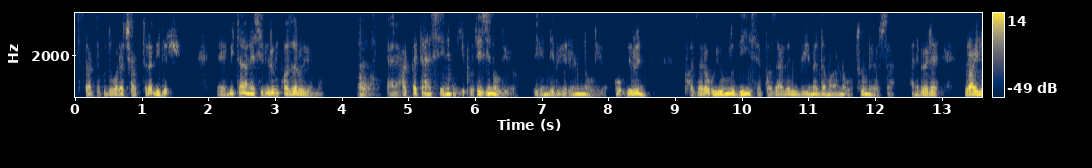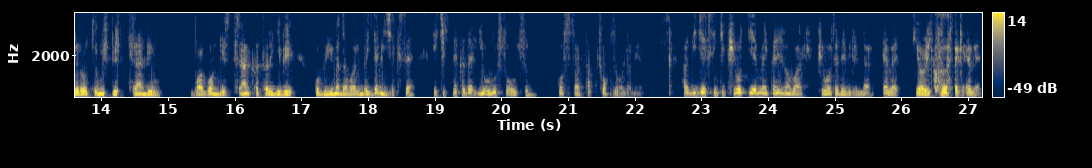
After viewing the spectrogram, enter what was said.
startup'ı duvara çarptırabilir. Ee, bir tanesi ürün pazar uyumu. evet. Yani hakikaten senin bir hipotezin oluyor. Elinde bir ürünün oluyor. O ürün pazara uyumlu değilse, pazarda bir büyüme damarına oturmuyorsa, hani böyle raylara oturmuş bir tren, bir vagon, bir tren katarı gibi o büyüme damarında gidemeyecekse, ekip ne kadar iyi olursa olsun o startup çok zorlanıyor. Ha diyeceksin ki pivot diye bir mekanizma var. Pivot edebilirler. Evet. Teorik olarak evet.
